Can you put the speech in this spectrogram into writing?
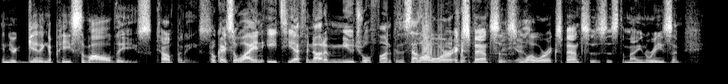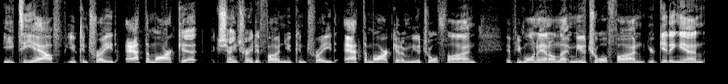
and you're getting a piece of all these companies. Okay, so why an ETF and not a mutual fund? Because it sounds like Lower mutual- expenses. Lower expenses is the main reason. ETF, you can trade at the market. Exchange traded fund, you can trade at the market. A mutual fund, if you want in on that mutual fund, you're getting in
